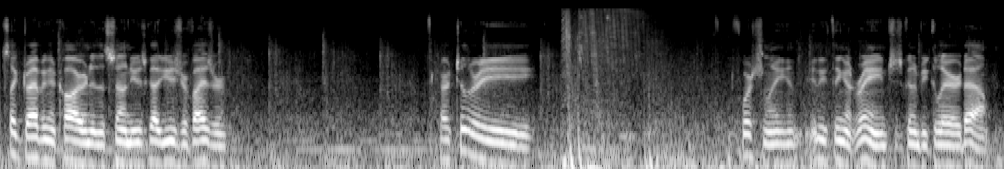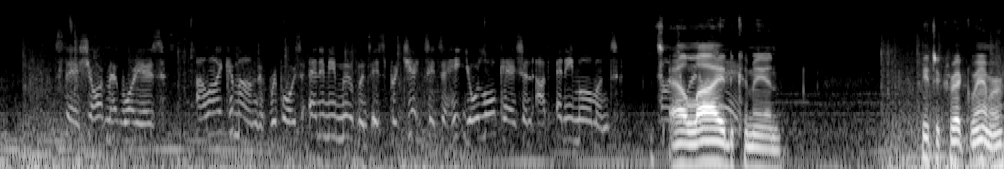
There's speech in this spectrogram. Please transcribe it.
It's like driving a car into the sun. You just gotta use your visor. Artillery. Unfortunately, anything at range is going to be glared out. Stay sharp. Ally Command reports enemy movement is projected to hit your location at any moment. It's Time Allied Command. Hate to correct grammar.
